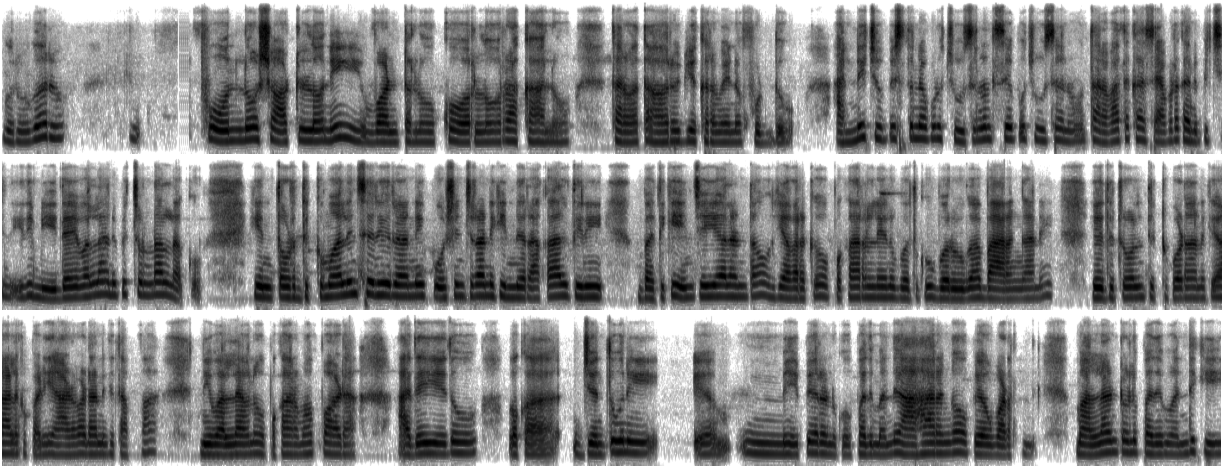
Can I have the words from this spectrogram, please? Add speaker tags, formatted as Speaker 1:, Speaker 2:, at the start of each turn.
Speaker 1: గురువుగారు ఫోన్‌లో షాట్లలోని వంటలు, కూరలు, రకాలు, తర్వాత ఆరోగ్యకరమైన ఫుడ్డు అన్నీ చూపిస్తున్నప్పుడు చూసినంతసేపు చూశాను. తర్వాత కాసేపటికి అనిపించింది. ఇది మీ దయ వల్ల అనిపించుండాలి నాకు. ఇంత దిక్కుమాలిన శరీరాన్ని పోషించడానికి ఇన్ని రకాలు తిని బతికి ఏం చేయాలంటావు? ఎవరికి ఉపకారం లేని బతుకు బరువుగా, భారంగానే ఎదుటోళ్ళని తిట్టుకోవడానికి, వాళ్ళకి పడి ఆడవడానికి తప్ప నీ వల్ల ఏమైనా ఉపకారమా? పాడా? అదే ఏదో ఒక జంతువుని మేపారనుకో పది మంది ఆహారంగా ఉపయోగపడుతుంది. మళ్ళాంటోళ్ళు పది మందికి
